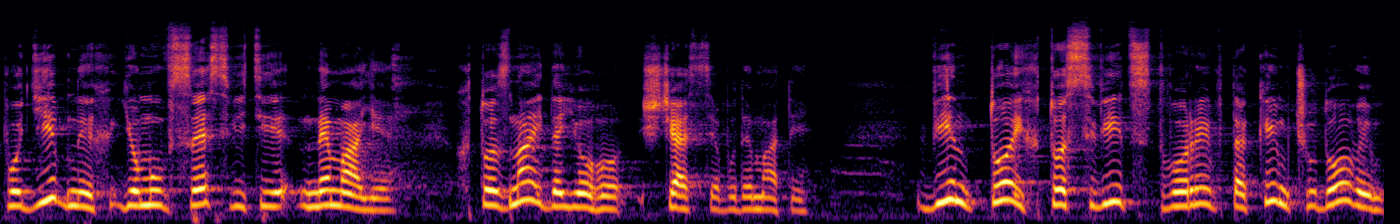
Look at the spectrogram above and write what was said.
Подібних йому всесвіті немає. Хто знайде його, щастя буде мати. Він той, хто світ створив таким чудовим,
